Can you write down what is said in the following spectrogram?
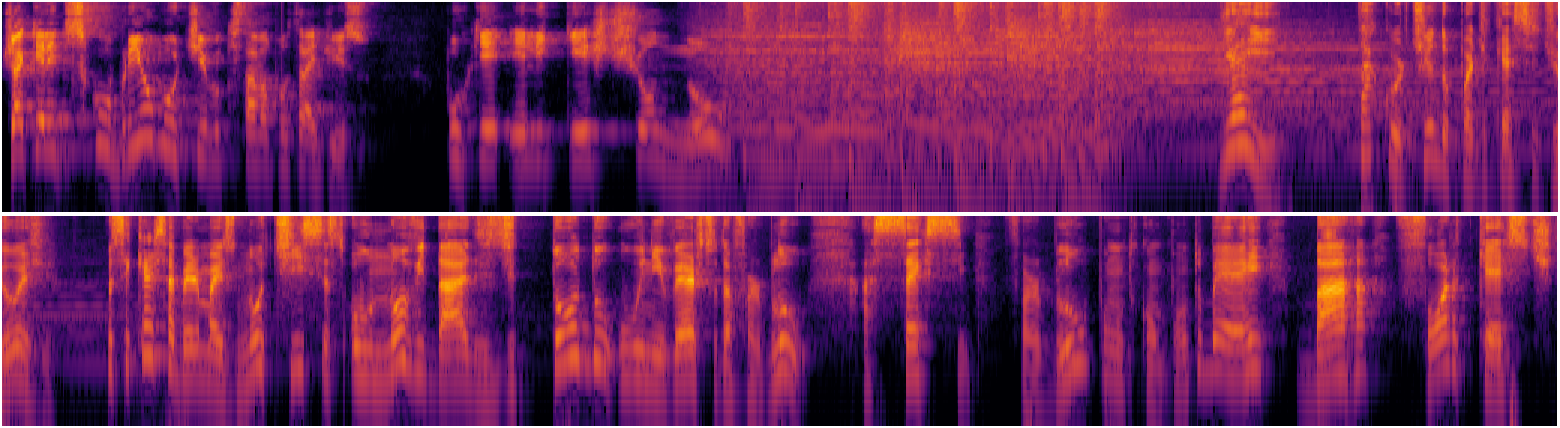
já que ele descobriu o motivo que estava por trás disso. Porque ele questionou. E aí, tá curtindo o podcast de hoje? Você quer saber mais notícias ou novidades de todo o universo da ForBlue? Acesse forblue.com.br barra forecast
